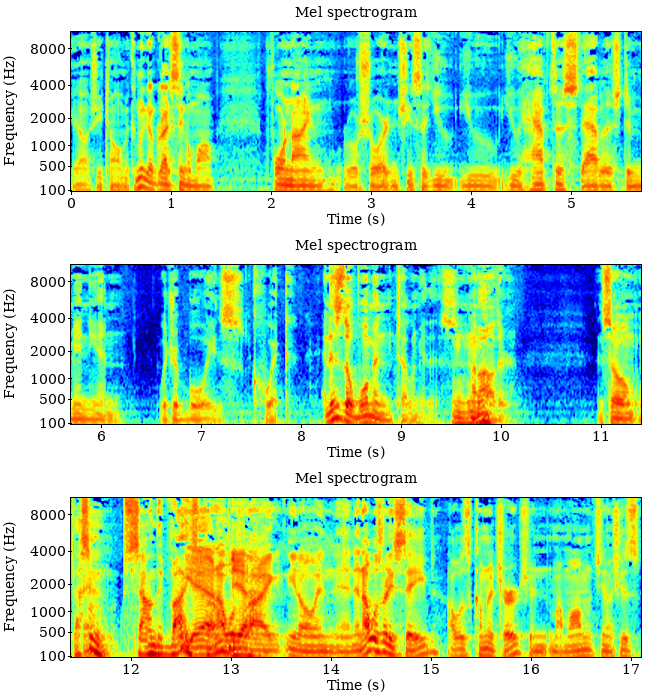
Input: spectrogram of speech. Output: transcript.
you know, she told me because I'm like single mom, four nine, real short, and she said you you you have to establish dominion with your boys quick. And this is a woman telling me this, my mm-hmm. mother. And so that's and- some sound advice. yeah, and. I was Yeah. like, you know, and, and, and I was already saved. I was coming to church, and my mom, you know, she's,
